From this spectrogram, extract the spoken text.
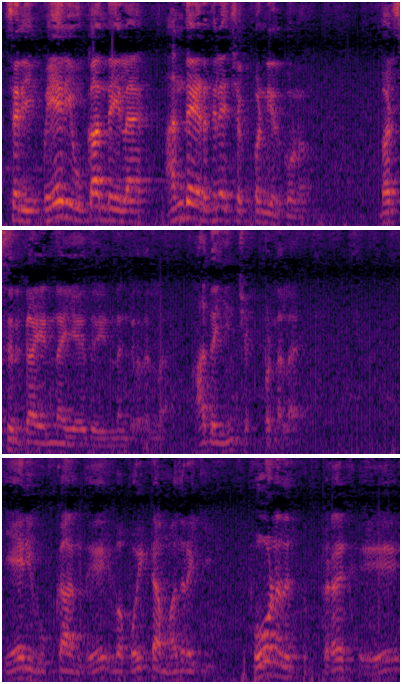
சரி ஏறி உட்கார்ந்தையில அந்த இடத்துல செக் பண்ணியிருக்கணும். பர்ஸ் இருக்கா என்ன ஏது என்னங்கிறதெல்லாம். அதையும் செக் பண்ணல. ஏறி உட்காந்து இவ போயிட்டா மதுரைக்கு. போனதுக்கு பிறகு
